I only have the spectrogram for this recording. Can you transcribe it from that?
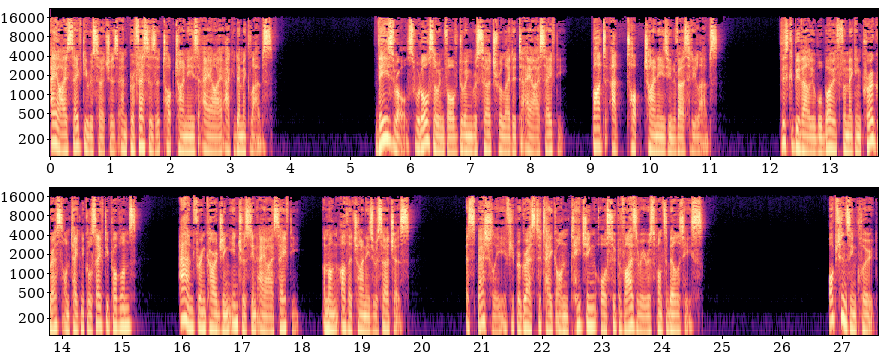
AI safety researchers and professors at top Chinese AI academic labs. These roles would also involve doing research related to AI safety, but at top Chinese university labs. This could be valuable both for making progress on technical safety problems and for encouraging interest in AI safety among other Chinese researchers, especially if you progress to take on teaching or supervisory responsibilities. Options include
